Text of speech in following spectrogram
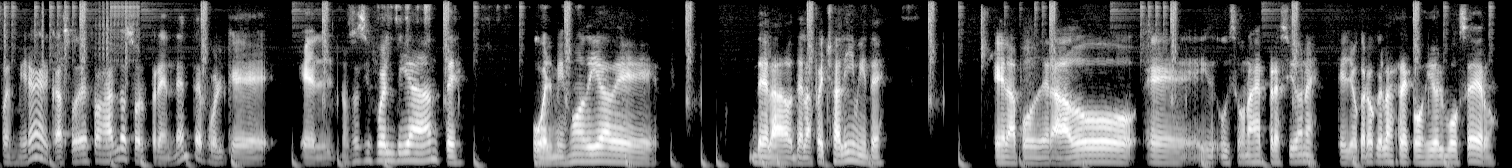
Pues mira, el caso de Fajardo, sorprendente, porque no sé si fue el día antes o el mismo día de, de, la, de la fecha límite, el apoderado eh, hizo unas expresiones que yo creo que las recogió el vocero,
